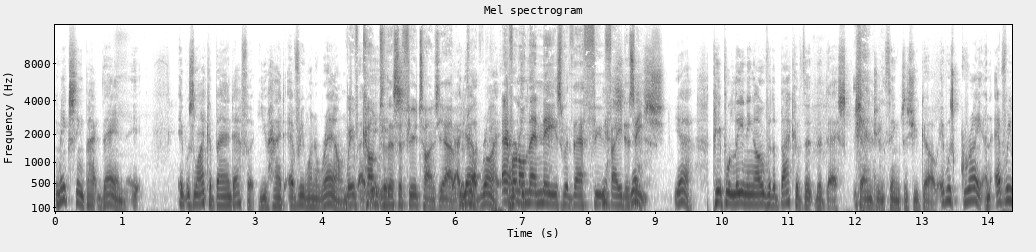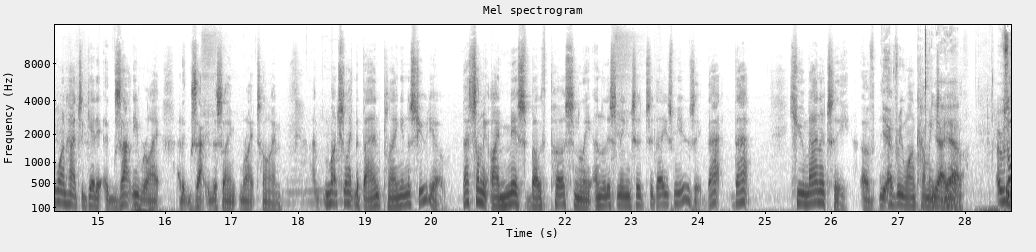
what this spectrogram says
Mixing back then, it, it was like a band effort. You had everyone around. We've Uh, come it- to this a few times, yeah. Yeah, yeah, right. Everyone And on it- their knees with their few Yes, faders yes, each. Yeah. People leaning over the back of the, the desk, changing things as you go. It was great. And everyone had to get it exactly right at exactly the same right time. Uh, Much like the band playing in the studio. That's something I miss both personally and listening to today's music. That that humanity of everyone coming Yeah, together. yeah. It was isn't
